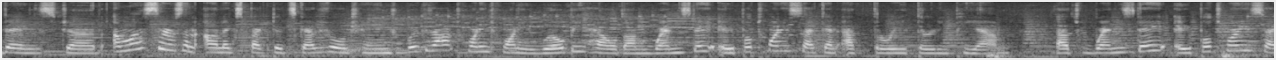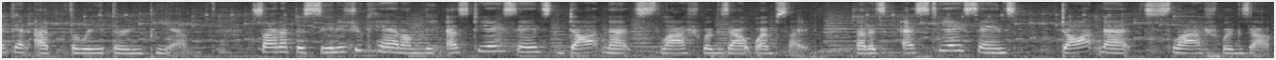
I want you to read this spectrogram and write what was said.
Thanks, Jed. Unless there's an unexpected schedule change, Wigs Out 2020 will be held on Wednesday, April 22nd at 3.30 p.m. That's Wednesday, April 22nd at 3.30 p.m. Sign up as soon as you can on the stasaints.net slash wigsout website. That is stasaints.net slash wigsout.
